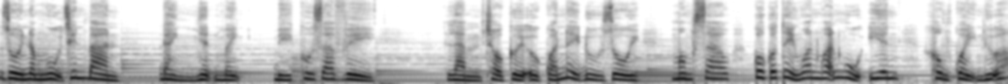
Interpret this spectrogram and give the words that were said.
rồi nằm ngủ trên bàn, đành nhận mệnh bế cô ra về. Làm trò cười ở quán này đủ rồi, mong sao cô có thể ngoan ngoãn ngủ yên, không quậy nữa.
